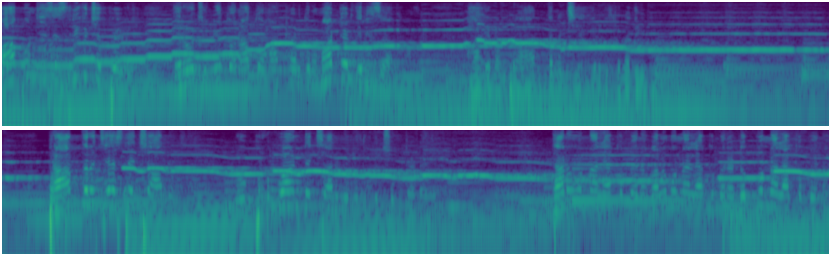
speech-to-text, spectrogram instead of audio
పాపం చేసే స్త్రీకి చెప్పాడు. ఈరోజు నీతో నాతో మాట్లాడుతున్న మాట్లాడి తెలుసా ఆయన ప్రార్థన చేయగలుగుతున్నది. దేవుడు ప్రార్థన చేస్తే చాలు. నువ్వు ప్రభు అంటే చాలు నీ ముందు కూర్చుంటాడు. ధనం ఉన్నా లేకపోయినా బలం ఉన్నా లేకపోయినా డబ్బు ఉన్నా లేకపోయినా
